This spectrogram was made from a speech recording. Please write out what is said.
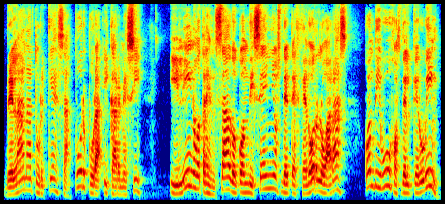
de lana turquesa, púrpura y carmesí, y lino trenzado con diseños de tejedor lo harás, con dibujos del querubín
